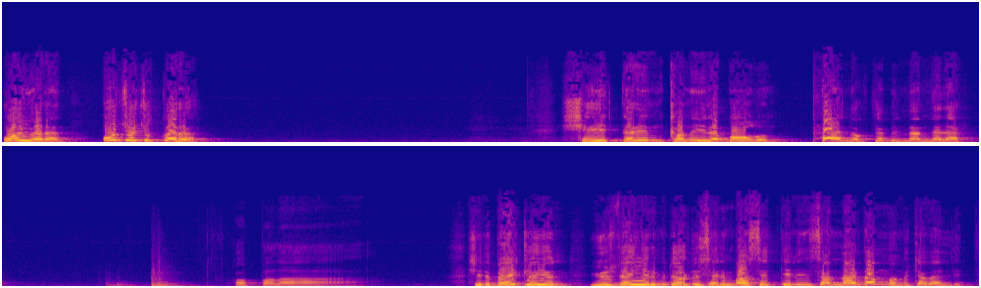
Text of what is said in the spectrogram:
oy veren o çocukları şehitlerin kanıyla boğulun. P nokta bilmem neler. Hoppala. Şimdi Beyköy'ün yüzde 24'ü senin bahsettiğin insanlardan mı mütevellit?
